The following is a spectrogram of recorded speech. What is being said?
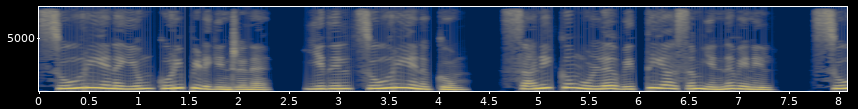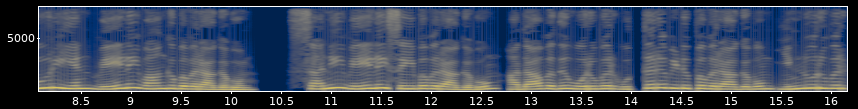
சூரியனையும் குறிப்பிடுகின்றன. இதில் சூரியனுக்கும் சனிக்கும் உள்ள வித்தியாசம் என்னவெனில் சூரியன் வேலை வாங்குபவராகவும் சனி வேலை செய்பவராகவும் அதாவது ஒருவர் உத்தரவிடுப்பவராகவும் இன்னொருவர்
